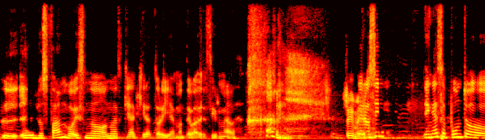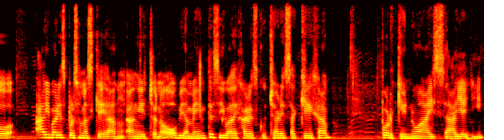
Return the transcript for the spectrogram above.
Los fanboys no, no es que Akira Toriyama te va a decir nada. Pero sí, en ese punto hay varias personas que han, han, hecho, ¿no? Obviamente se iba a dejar escuchar esa queja porque no hay allí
